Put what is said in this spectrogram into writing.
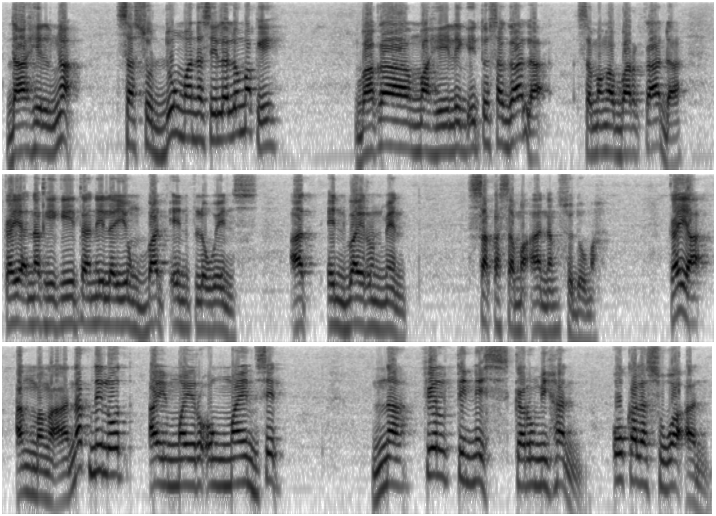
Dahil nga, sa Sodoma na sila lumaki, baka mahilig ito sa gala sa mga barkada, kaya nakikita nila yung bad influence at environment sa kasamaan ng Sodoma. Kaya, ang mga anak ni Lot ay mayroong mindset na filthiness, karumihan o kalaswaan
